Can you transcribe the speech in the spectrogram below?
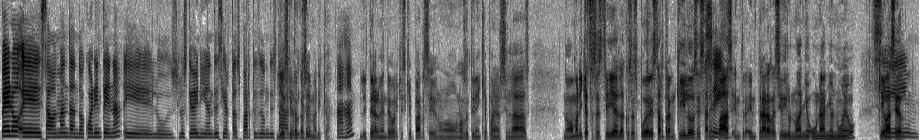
pero eh, estaban mandando a cuarentena eh, los, los que venían de ciertas partes donde Y estaba es que la toca Omicron. marica. Ajá. Literalmente porque es que, parce, uno no se tiene que ponerse en las... No, marica, estas festividades la cosa es poder estar tranquilos, estar Sí. en paz, entr- entrar a recibir un año, un año nuevo. Que va a ser Sí,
